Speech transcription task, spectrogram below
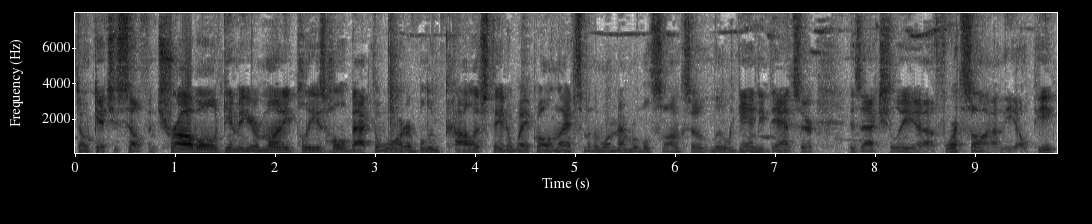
"Don't Get Yourself in Trouble," "Give Me Your Money," "Please Hold Back the Water," "Blue Collar," "Stayed Awake All Night." Some of the more memorable songs. So, "Little Gandy Dancer" is actually a fourth song on the LP.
